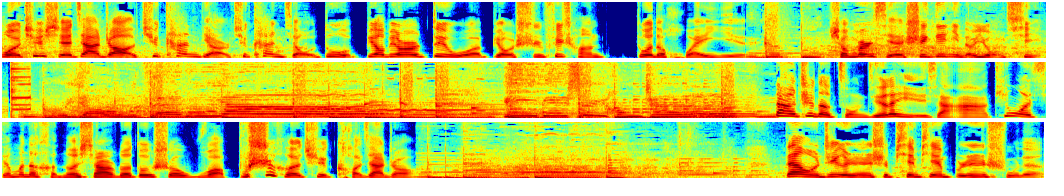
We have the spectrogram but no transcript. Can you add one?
我去学驾照，去看点儿，去看角度，彪彪对我表示非常。多的怀疑，小妹儿姐，谁给你的勇气？大致的总结了一下啊，听我节目的很多小耳朵都说我不适合去考驾照，但我这个人是偏偏不认输的。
